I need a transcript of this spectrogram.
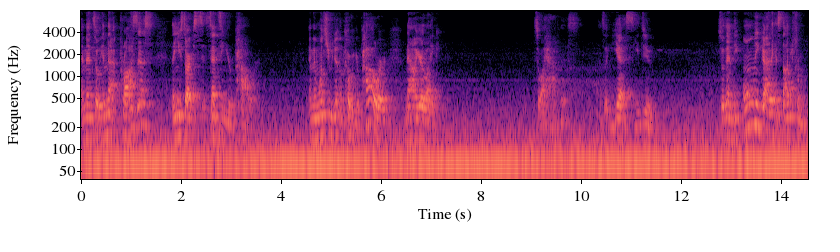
and then so in that process, then you start sensing your power. And then once you uncover your power, now you're like, so I have this. It's like yes, you do. So then the only guy that can stop you from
